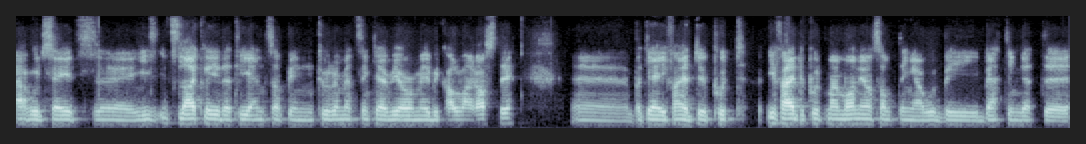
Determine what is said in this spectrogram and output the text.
I would say it's uh, it's likely that he ends up in Turun Metsänkävijät or maybe Kalevan Rasti. Uh, but yeah, if I had to put if I had to put my money on something, I would be betting that uh,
